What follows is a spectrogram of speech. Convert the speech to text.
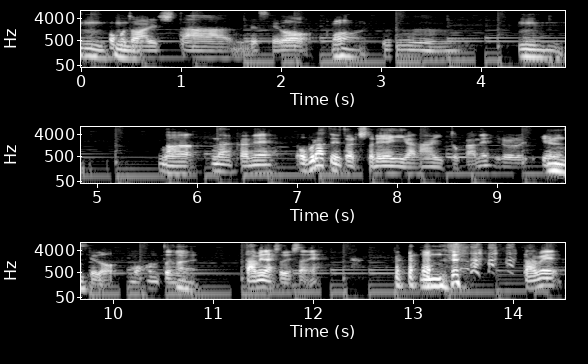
うんお断りしたんですけど、はうん、いうんまあなんかねオブラートに言ったらちょっと礼儀がないとかねいろいろ言えるんですけど、もう本当にはい。ダメな人でしたね。う んダメ。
